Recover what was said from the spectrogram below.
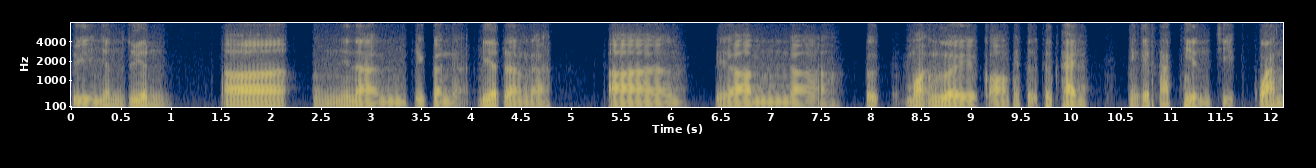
tùy nhân duyên. Uh, như là mình chỉ cần biết rằng là uh, thì, um, uh, mọi người có cái tự thực hành. Những cái pháp thiền chỉ quán.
